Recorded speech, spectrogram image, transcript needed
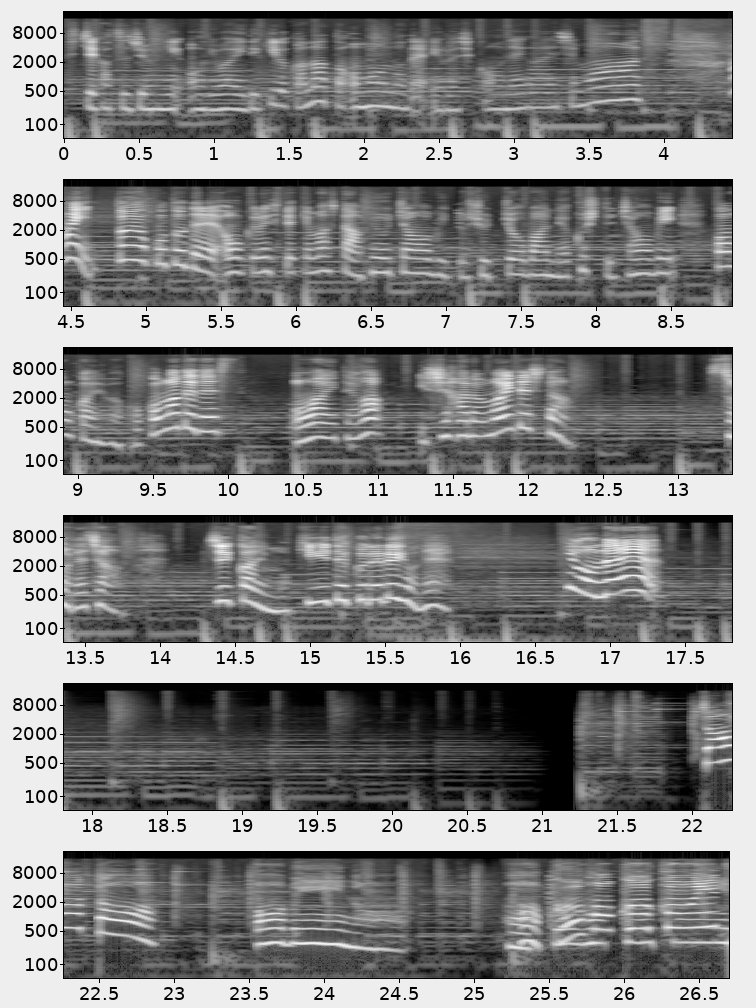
7月中にお祝いできるかなと思うのでよろしくお願いします。はいということでお送りしてきました。フューチャーオビット出張版略してチャオビ。今回はここまでです。お相手は石原舞でした。それじゃあ次回も聞いてくれるよね。よね。ちゃおと OB のホクホククイズ。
